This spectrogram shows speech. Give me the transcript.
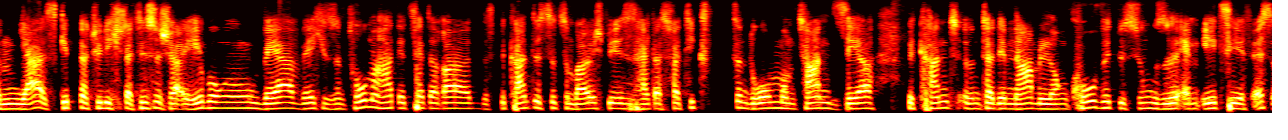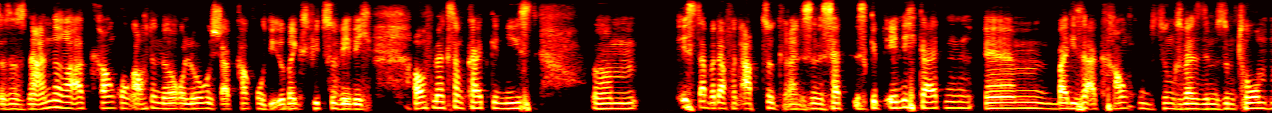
ähm, ja, es gibt natürlich statistische Erhebungen, wer welche Symptome hat etc. Das bekannteste zum Beispiel ist halt das Fatigue Syndrom momentan sehr bekannt unter dem Namen Long-Covid bzw. ME-CFS. Das ist eine andere Erkrankung, auch eine neurologische Erkrankung, die übrigens viel zu wenig Aufmerksamkeit genießt. Ähm, ist aber davon abzugrenzen. Es, hat, es gibt Ähnlichkeiten ähm, bei dieser Erkrankung bzw. dem Symptom.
